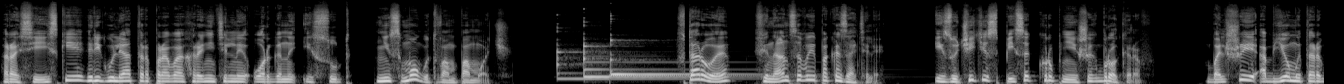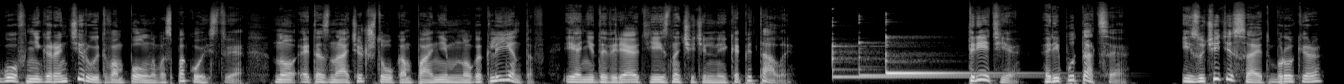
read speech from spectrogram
Российские регулятор, правоохранительные органы и суд не смогут вам помочь. Второе. Финансовые показатели. Изучите список крупнейших брокеров. Большие объемы торгов не гарантируют вам полного спокойствия, но это значит, что у компании много клиентов, и они доверяют ей значительные капиталы. Третье. Репутация. Изучите сайт брокера,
